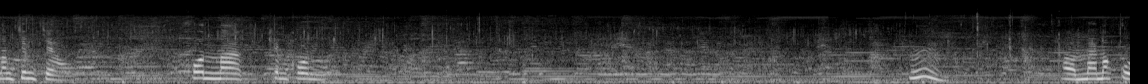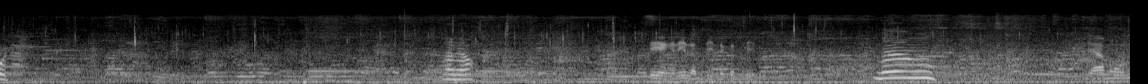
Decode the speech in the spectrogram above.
น้ำจิ้มแจ่วข้นมากเข้มข้น อมใบมะกรูดมาแล้วเพลงอันนี้แหละติดแล้วก็ติดหนึ่งอย่าหมุน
